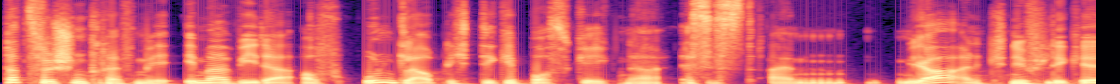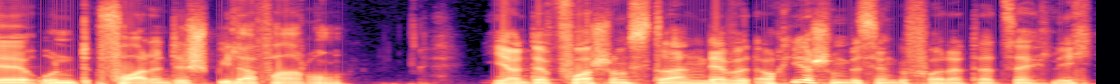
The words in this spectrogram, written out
Dazwischen treffen wir immer wieder auf unglaublich dicke Bossgegner. Es ist ein, ja, eine knifflige und fordernde Spielerfahrung. Ja, und der Forschungsdrang, der wird auch hier schon ein bisschen gefordert tatsächlich.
